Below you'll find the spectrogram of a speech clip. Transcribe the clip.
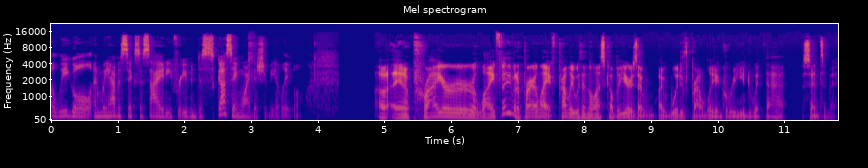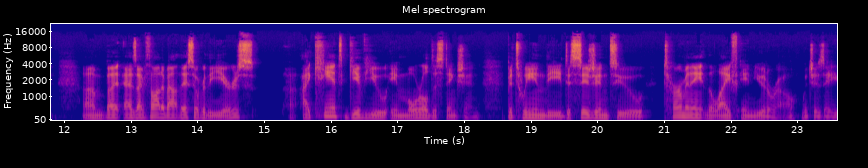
illegal and we have a sick society for even discussing why this should be illegal. uh, in a prior life, not even a prior life, probably within the last couple years, I, I would have probably agreed with that sentiment. Um, but as I've thought about this over the years, uh, I can't give you a moral distinction between the decision to terminate the life in utero, which is a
